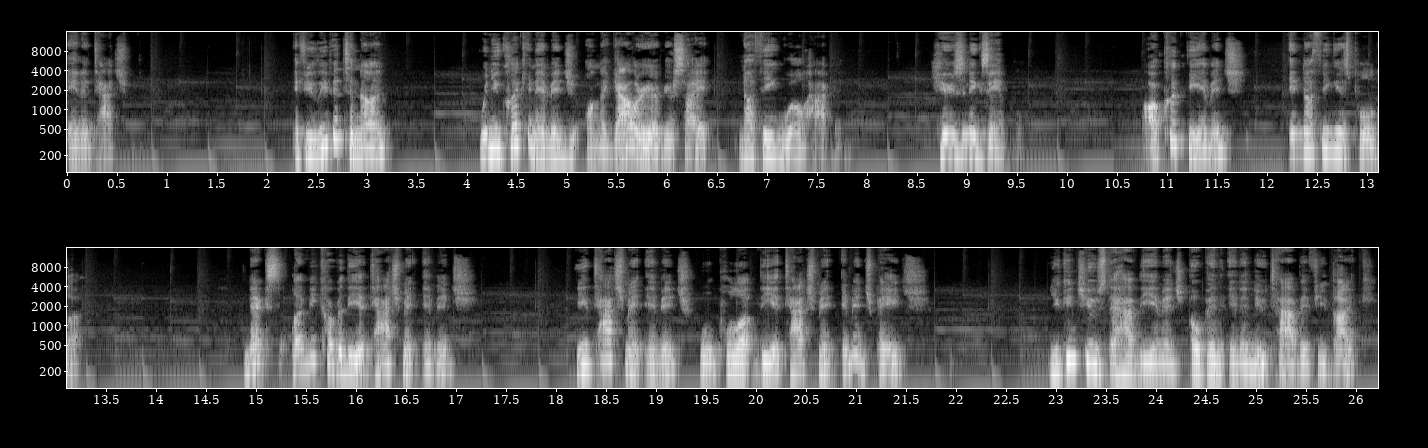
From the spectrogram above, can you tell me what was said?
and Attachment. If you leave it to None, when you click an image on the gallery of your site, nothing will happen. Here's an example. I'll click the image, and nothing is pulled up. Next, let me cover the attachment image the attachment image will pull up the attachment image page. You can choose to have the image open in a new tab if you'd like.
